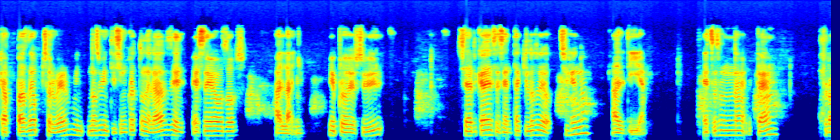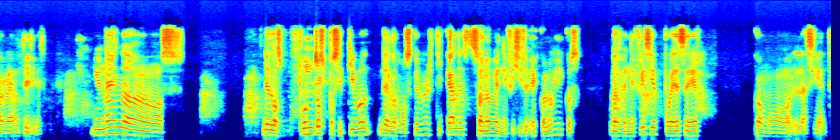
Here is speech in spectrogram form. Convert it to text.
capaz de absorber unas 25 toneladas de CO2 al año y producir cerca de 60 kilos de oxígeno al día. Esto es una gran, pero gran noticia. Y uno de los de los puntos positivos de los bosques verticales son los beneficios ecológicos. Los beneficios pueden ser como la siguiente.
